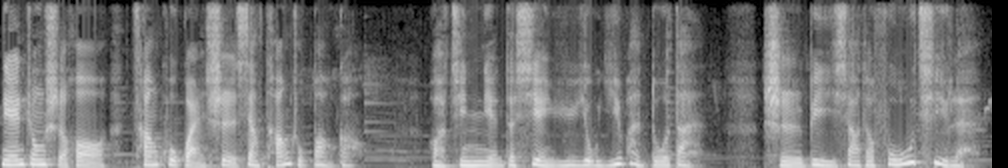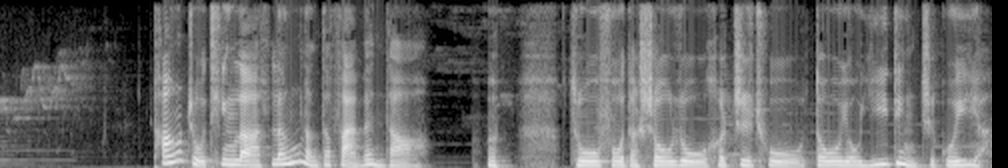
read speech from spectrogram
年终时候，仓库管事向堂主报告：“啊，今年的现鱼有一万多担，是陛下的福气嘞。”堂主听了，冷冷的反问道：“哼。”祖父的收入和支出都有一定之规呀，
